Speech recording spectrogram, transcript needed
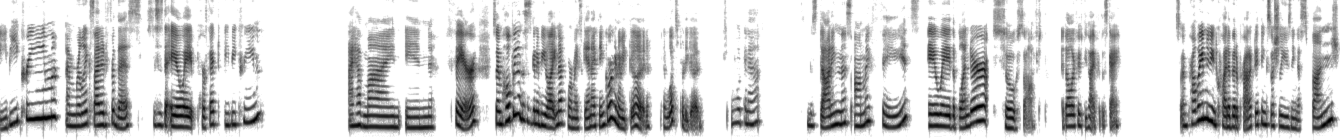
BB cream. I'm really excited for this. This is the AOA Perfect BB cream. I have mine in fair. So I'm hoping that this is gonna be light enough for my skin. I think we're gonna be good. It looks pretty good. That's what we're looking at. I'm just dotting this on my face. AOA the blender, so soft. $1.55 for this guy. So I'm probably going to need quite a bit of product, I think, especially using a sponge,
